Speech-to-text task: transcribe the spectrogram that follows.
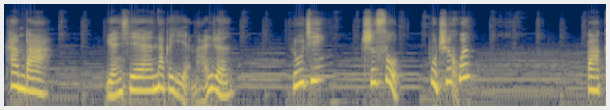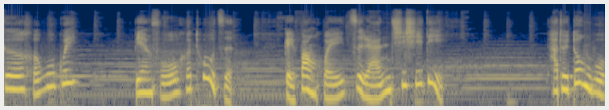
看吧，原先那个野蛮人，如今吃素不吃荤。八哥和乌龟，蝙蝠和兔子，给放回自然栖息地。他对动物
